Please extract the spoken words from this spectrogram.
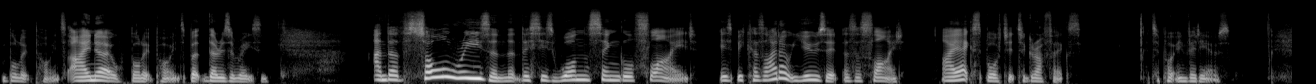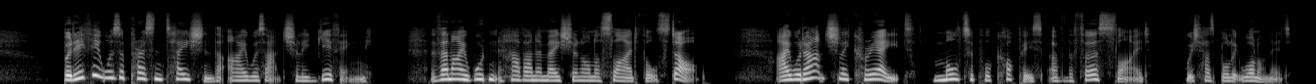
bullet points. I know bullet points, but there is a reason. And the sole reason that this is one single slide is because I don't use it as a slide. I export it to graphics to put in videos. But if it was a presentation that I was actually giving, then I wouldn't have animation on a slide full stop. I would actually create multiple copies of the first slide, which has bullet one on it.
